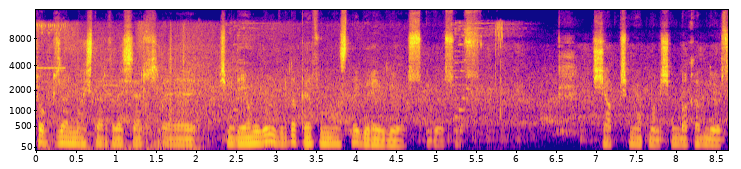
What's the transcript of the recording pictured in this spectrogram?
Çok güzel maçtı arkadaşlar. Ee, şimdi De Jong'un burada performansını görebiliyoruz biliyorsunuz. İş yapmış mı yapmamış mı bakabiliyoruz.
